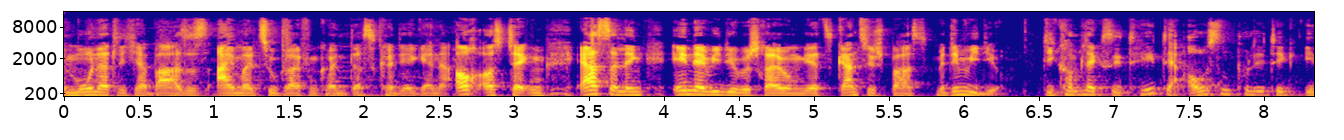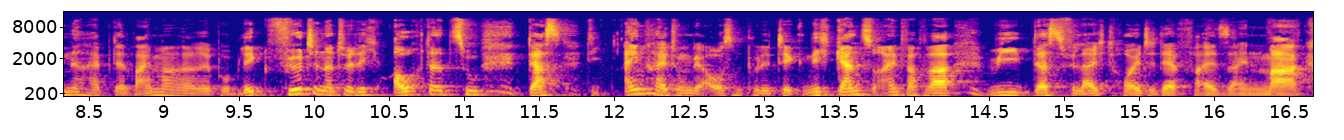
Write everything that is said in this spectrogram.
monatlicher Basis einmal zugreifen könnt. Das könnt ihr gerne auch auschecken. Erster Link in der Videobeschreibung. Jetzt ganz viel Spaß mit dem Video. Die Komplexität der Außenpolitik innerhalb der Weimarer Republik führte natürlich auch dazu, dass die Einhaltung der Außenpolitik nicht ganz so einfach war, wie das vielleicht heute der Fall sein mag.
